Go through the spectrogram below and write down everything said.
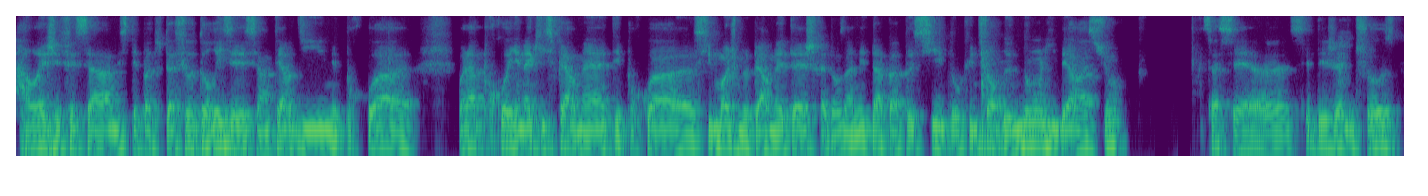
ah ouais, j'ai fait ça, mais c'était pas tout à fait autorisé, c'est interdit. Mais pourquoi euh, Voilà, pourquoi il y en a qui se permettent et pourquoi euh, si moi je me permettais, je serais dans un état pas possible. Donc une sorte de non libération. Ça, c'est c'est déjà une chose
